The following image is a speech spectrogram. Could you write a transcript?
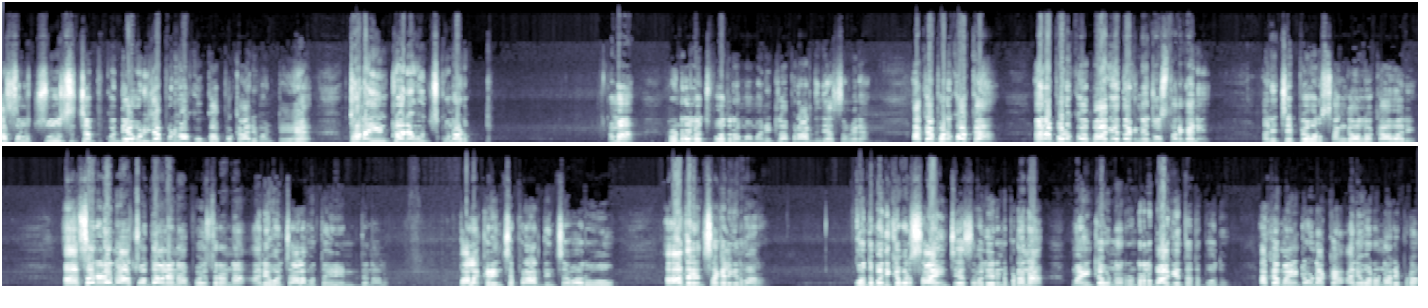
అసలు చూసి చెప్పుకో దేవుడికి చెప్పడమే ఒక గొప్ప కార్యం అంటే తన ఇంట్లోనే ఉంచుకున్నాడు. అమ్మా రెండు రోజులు వచ్చిపోదురమ్మా మన ఇంట్లో ప్రార్థన చేస్తాం కానీ. అక్క పడుకో అక్క. అన్న పడుకో బాగేదాకా నేను చూస్తాను కానీ అని చెప్పేవారు సంఘాల్లో కావాలి. "ఆ, సరేలేనా చూద్దాంలేనా పోయిస్తారన్నా అనేవాళ్ళు చాలామంది తయారైన దినాలు. పలకరించి ప్రార్థించేవారు ఆదరించగలిగిన వారు. కొంతమందికి ఎవరు సహాయం చేసేవాళ్ళు లేరన్నప్పుడు అన్న మా ఇంట్లో ఉన్న రెండు రోజులు బాగా ఎంత పోదు. అక్క మా ఇంట్లో ఉండక్క అక్క అనేవారు ఉన్నారు ఇప్పుడు.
